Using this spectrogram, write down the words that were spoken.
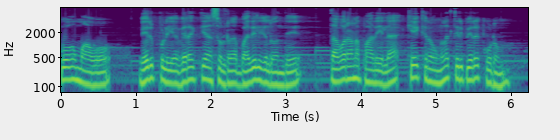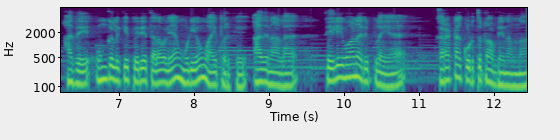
கோபமாவோ வெறுப்புலையோ விரக்தியாக சொல்கிற பதில்கள் வந்து தவறான பாதையில் கேட்குறவங்கள திருப்பிடக்கூடும். அது உங்களுக்கே பெரிய தலைவலியாக முடியவும் வாய்ப்பு இருக்குது அதனால் தெளிவான ரிப்ளையை கரெக்டாக கொடுத்துட்டோம் அப்படின்னம்னா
